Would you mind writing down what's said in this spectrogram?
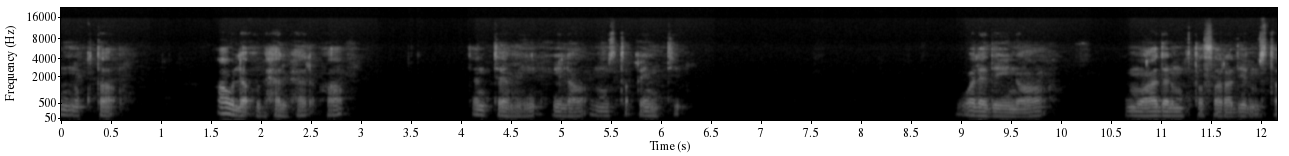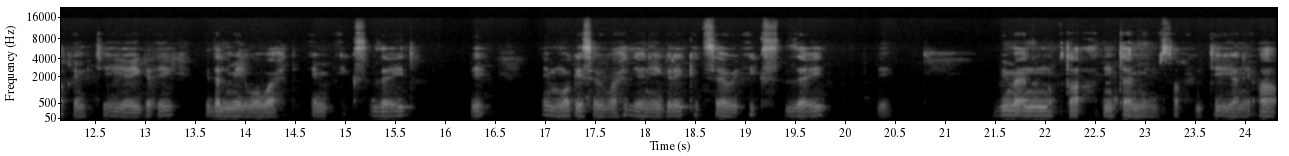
النقطة أو لا بحال بحال أ تنتمي إلى المستقيم تي ولدينا المعادلة المختصرة ديال المستقيم تي هي إكغيك إذا الميل هو واحد m x زائد بي m هو كيساوي واحد يعني i grec كتساوي x زائد بي بما أن النقطة تنتمي للمستقيم تي يعني أ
